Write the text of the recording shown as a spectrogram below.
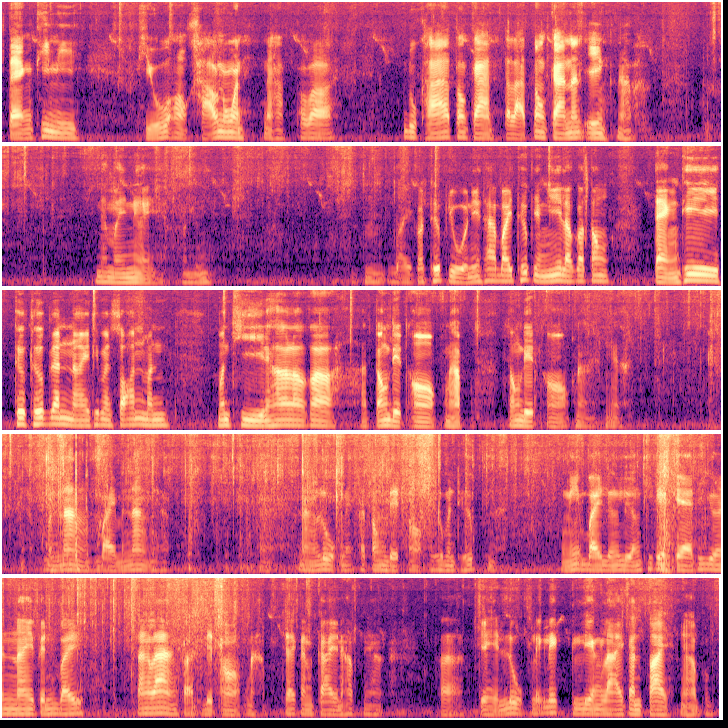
แตงที่มีผิวออกขาวนวลนะครับ เพราะว่าลูกค้าต้องการตลาดต้องการนั่นเองนะครับนี่ไม่เหนื่อยวันนี้ใบก็ทึบอยู่อันนี้ถ้าใบทึบอย่างนี้เราก็ต้องแต่งที่ทึบๆด้านในที่มันซ้อนมันมันทีนะครับเราก็ต้องเด็ดออกนะครับ ต้องเด็ดออกนะเนี่ยมันนั่งใบมันนั่งนะครับนั่งลูกเนี่ยก็ต้องเด็ดออกคือมันทึบนะ ตรงนี้ใบเหลืองๆที่แก่ๆที่อยู่ในเป็นใบล่างๆก็เด็ดออกนะครับ ใช้กันไกรนะครับเนี่ยจะเห็นลูกเล็ก ๆ เรียงรายกันไปนะครับผม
